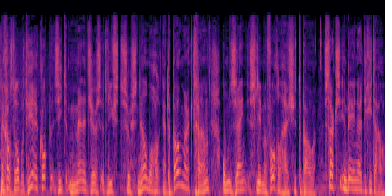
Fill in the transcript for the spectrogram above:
Mijn gast Robert Herenkop ziet managers het liefst zo snel mogelijk naar de bouwmarkt gaan om zijn slimme vogelhuisje te bouwen. Straks in BNR Digitaal.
